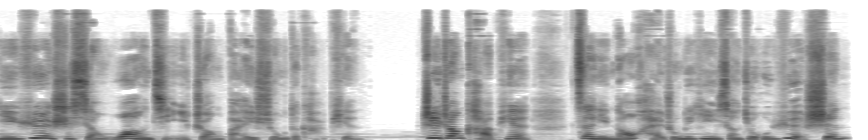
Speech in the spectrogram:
你越是想忘记一张白熊的卡片，这张卡片在你脑海中的印象就会越深。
